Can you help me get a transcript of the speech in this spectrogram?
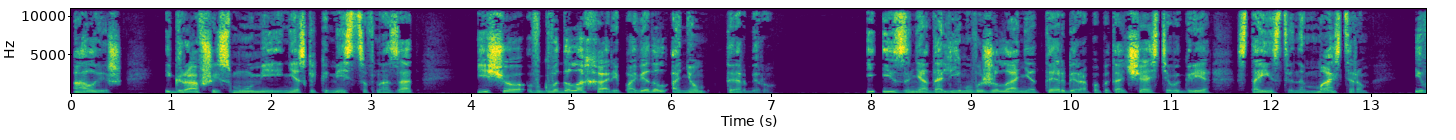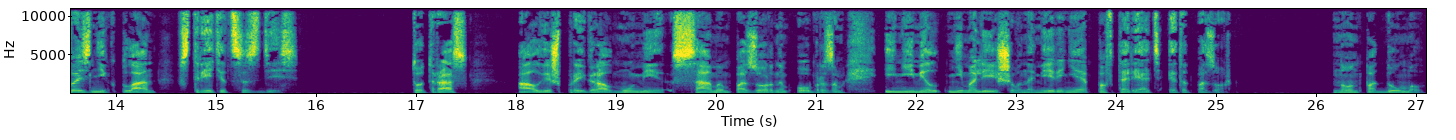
Алвиш, игравший с мумией несколько месяцев назад, еще в Гвадалахаре поведал о нем Терберу и из-за неодолимого желания Тербера попытать счастье в игре с таинственным мастером и возник план встретиться здесь. Тот раз Алвиш проиграл мумии самым позорным образом и не имел ни малейшего намерения повторять этот позор. Но он подумал,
